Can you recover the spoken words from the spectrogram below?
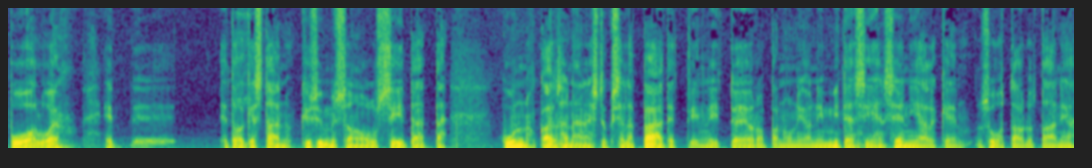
puolue. Et, et oikeastaan kysymys on ollut siitä, että kun kansanäänestyksellä päätettiin liittyä Euroopan unioniin, niin miten siihen sen jälkeen suhtaudutaan. Ja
